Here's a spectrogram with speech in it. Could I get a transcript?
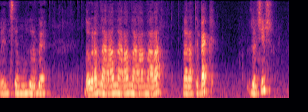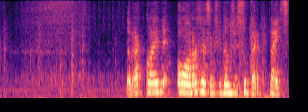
Więc ja mu zrobię... Dobra, nara, nara, nara, nara. Nara, typek. Lecisz? Dobra, kolejny... O, rozleciał się, dobrze, super, nice.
